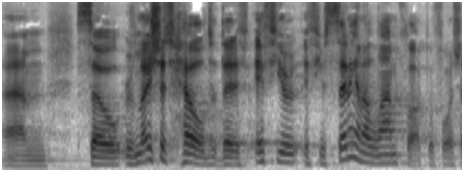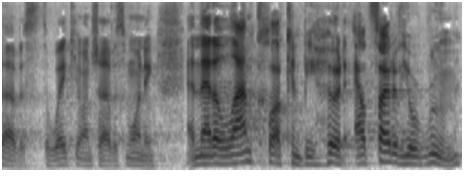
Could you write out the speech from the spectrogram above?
Um, so Rav Moshe held that if, if, you're, if you're setting an alarm clock before Shabbos to wake you on Shabbos morning, and that alarm clock can be heard outside of your room,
